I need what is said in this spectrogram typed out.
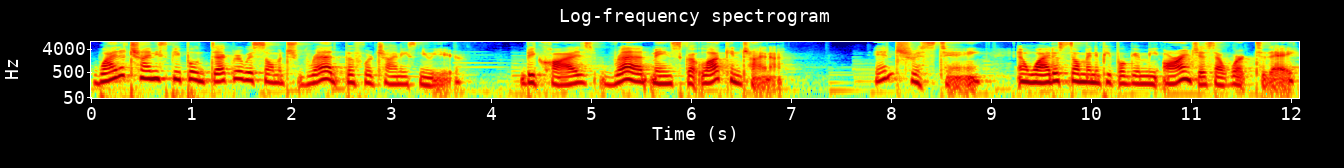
Why do Chinese people decorate with so much red before Chinese New Year? Because red means good luck in China. Interesting. And why do so many people give me oranges at work today?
